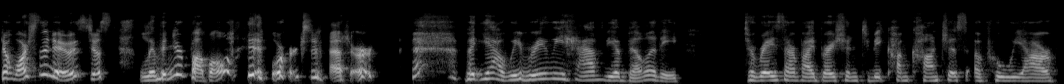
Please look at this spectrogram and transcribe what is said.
don't watch the news, just live in your bubble. It works better. But yeah, we really have the ability to raise our vibration, to become conscious of who we are,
